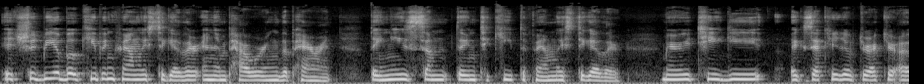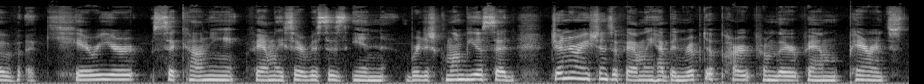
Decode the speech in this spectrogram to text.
It should be about keeping families together and empowering the parent. They need something to keep the families together. Mary Teegee executive director of Carrier Sekani Family Services in British Columbia, said generations of family have been ripped apart from their fam- parents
